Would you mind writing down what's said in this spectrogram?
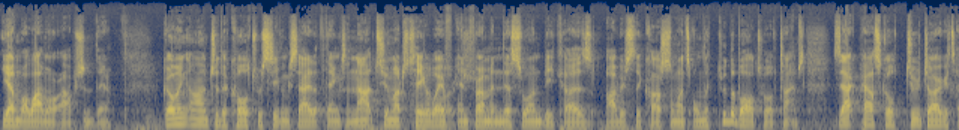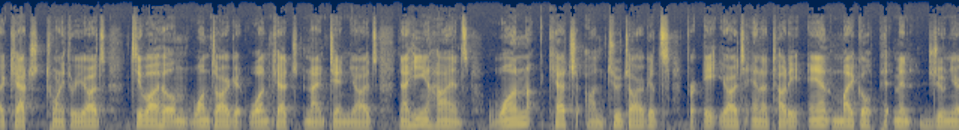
You have a lot more options there. Going on to the Colts receiving side of things, and not too much to take away much. from in this one because obviously Carson Wentz only threw the ball 12 times. Zach Pascal, two targets, a catch, 23 yards. T.Y. Hilton, one target, one catch, 19 yards. Nyheim Hines, one catch on two targets for eight yards and a tutty. And Michael Pittman Jr.,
